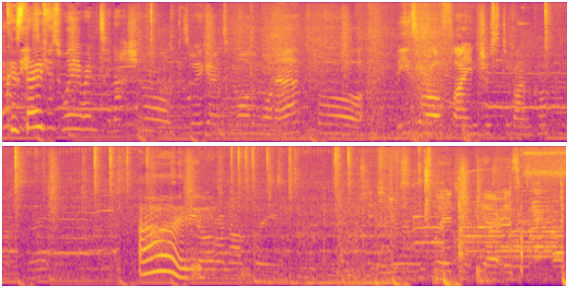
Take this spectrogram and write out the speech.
Because they. because we're international, because we're going to more than one airport. These are all flying just to Bangkok and that's it. Oh. We Oh. are on our plane. It's just because we're doing, yeah, it is.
